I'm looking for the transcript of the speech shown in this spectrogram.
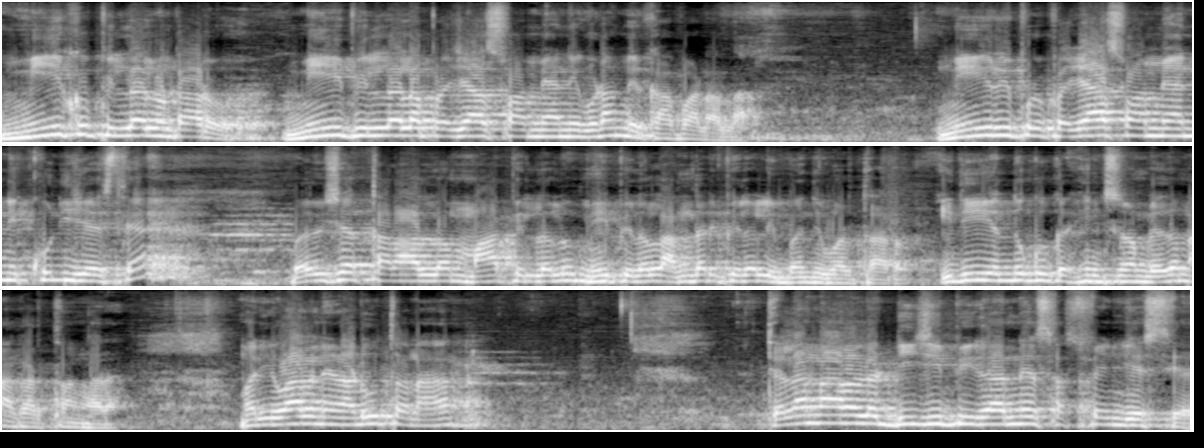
మీకు పిల్లలు ఉంటారు మీ పిల్లల ప్రజాస్వామ్యాన్ని కూడా మీరు కాపాడాలా? మీరు ఇప్పుడు ప్రజాస్వామ్యాన్ని కుని చేస్తే భవిష్యత్ తరాల్లో మా పిల్లలు మీ పిల్లలు అందరి పిల్లలు ఇబ్బంది పడతారు. ఇది ఎందుకు గ్రహించడం లేదో నాకు అర్థం కదా మరి ఇవాళ నేను అడుగుతానా? తెలంగాణలో డీజీపీ గారినే సస్పెండ్ చేస్తే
